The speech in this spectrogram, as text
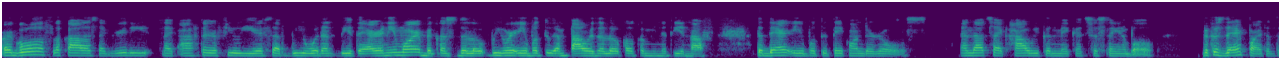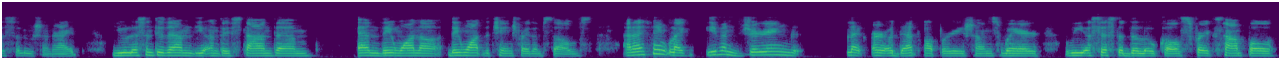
our goal of Lokal is like really like after a few years that we wouldn't be there anymore because the lo- we were able to empower the local community enough that they're able to take on the roles. And that's like how we can make it sustainable because they're part of the solution, right? You listen to them, you understand them, and they wanna they want the change for themselves. And I think like even during like our Odette operations where we assisted the locals, for example,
